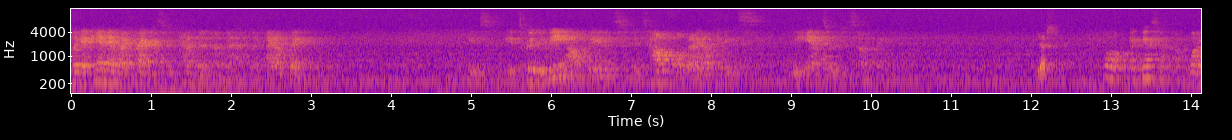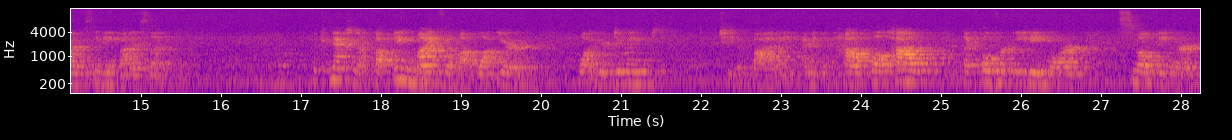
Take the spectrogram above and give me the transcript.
like, I can't have my practice dependent on that. Like, I don't think it's, it's good to be healthy, and it's, it's helpful, but I don't think it's the answer to something. yes. Well, I guess what I was thinking about is like, the connection about being mindful about what you're, what you're doing to your body. I mean, like how, well, how, like overeating or smoking or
